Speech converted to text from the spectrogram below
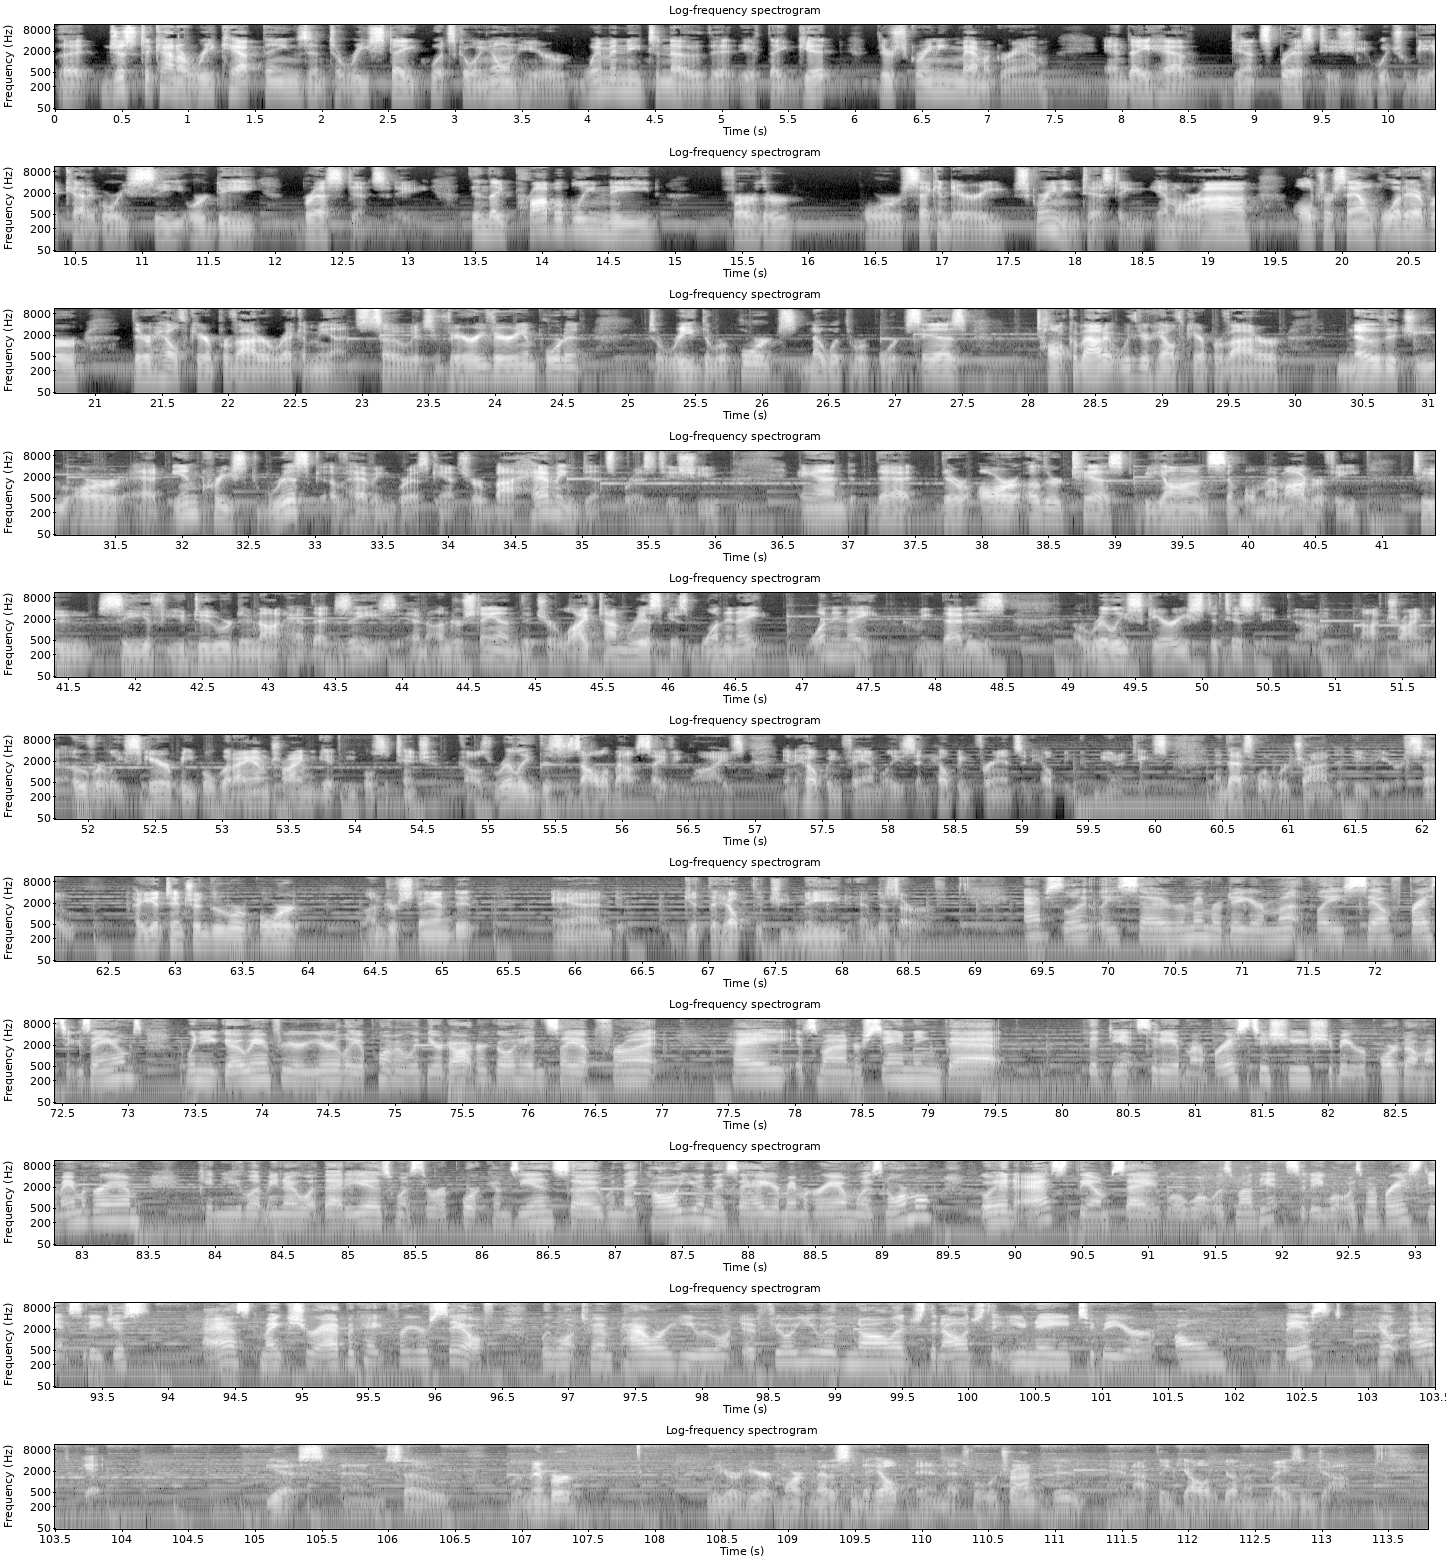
But just to kind of recap things and to restate what's going on here, women need to know that if they get their screening mammogram and they have dense breast tissue, which would be a category C or D breast density, then they probably need further or secondary screening testing, MRI, ultrasound, whatever their healthcare provider recommends. So it's very, very important to read the reports, know what the report says, talk about it with your healthcare provider, know that you are at increased risk of having breast cancer by having dense breast tissue, and that there are other tests beyond simple mammography to see if you do or do not have that disease. And understand that your lifetime risk is one in eight. One in eight. I mean, that is a really scary statistic. I'm not trying to overly scare people, but I am trying to get people's attention because really this is all about saving lives and helping families and helping friends and helping communities. And that's what we're trying to do here. So pay attention to the report, understand it, and get the help that you need and deserve. Absolutely. So remember, do your monthly self breast exams. When you go in for your yearly appointment with your doctor, go ahead and say up front, hey, it's my understanding that the density of my breast tissue should be reported on my mammogram. Can you let me know what that is once the report comes in? So when they call you and they say, hey, your mammogram was normal, go ahead and ask them, say, well, what was my density? What was my breast density? Just ask, make sure, advocate for yourself. We want to empower you. We want to fill you with knowledge, the knowledge that you need to be your own best health advocate. Yes. And so remember, we are here at Mark Medicine to help, and that's what we're trying to do. And I think y'all have done an amazing job.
